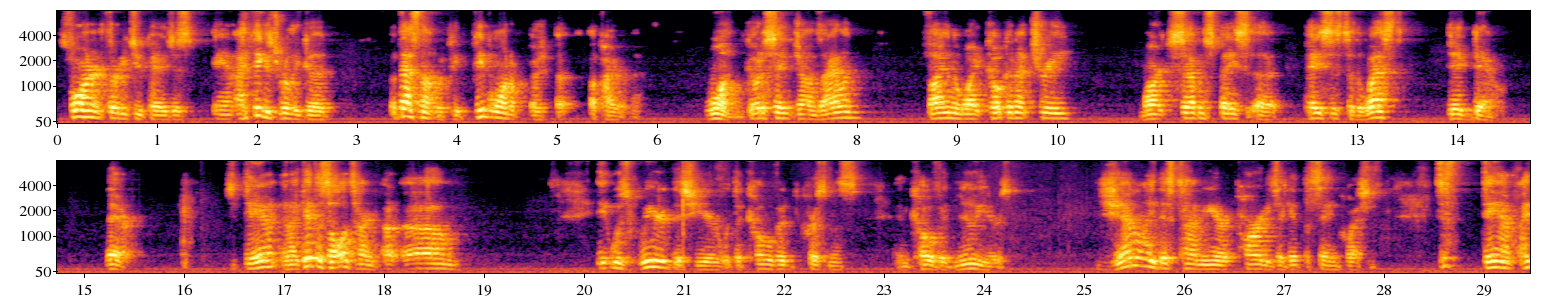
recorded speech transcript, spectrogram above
it's 432 pages, and I think it's really good. But that's not what people people want a, a, a pirate map. One, go to St. John's Island, find the white coconut tree, march seven space uh, paces to the west, dig down. There, Dan, and I get this all the time. Uh, um, it was weird this year with the COVID Christmas and COVID New Year's. Generally, this time of year at parties, I get the same question. Just Dan, I,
